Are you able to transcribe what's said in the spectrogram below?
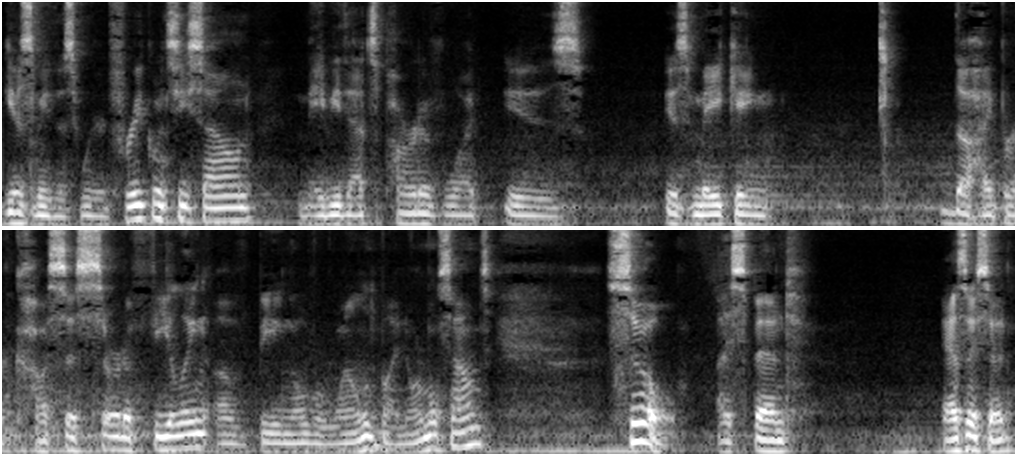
gives me this weird frequency sound. Maybe that's part of what is is making the hyperacusis sort of feeling of being overwhelmed by normal sounds. So I spent, as I said,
